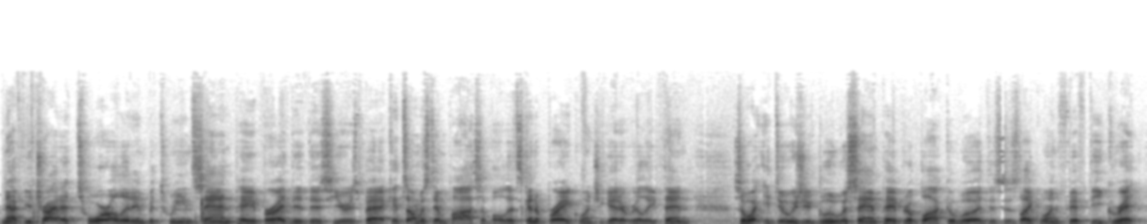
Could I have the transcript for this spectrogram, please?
Now if you try to twirl it in between sandpaper, I did this years back, it's almost impossible. It's going to break once you get it really thin. So what you do is you glue a sandpaper to a block of wood. This is like 150 grit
